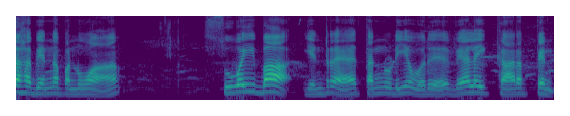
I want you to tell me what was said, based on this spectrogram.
லஹப் என்ன பண்ணுவான்? சுவைபா என்ற தன்னுடைய ஒரு வேலைக்கார பெண்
